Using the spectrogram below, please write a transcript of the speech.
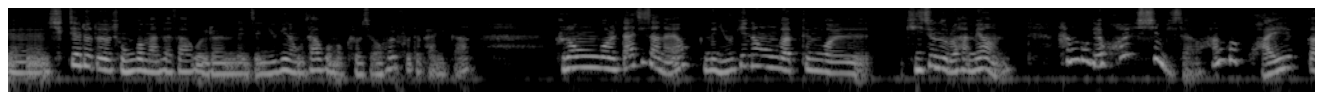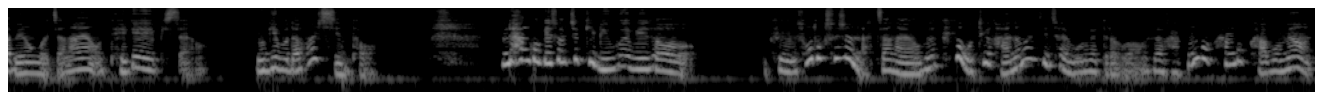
에, 식재료도 좋은 것만 사서 하고 이러는데 이제 유기농 사고 뭐 그러죠. 홀푸드 가니까. 그런 걸 따지잖아요. 근데 유기농 같은 걸 기준으로 하면 한국이 훨씬 비싸요. 한국 과일값 이런 거 있잖아요. 되게 비싸요. 여기보다 훨씬 더. 근데 한국이 솔직히 미국에 비해서 그 소득 수준은 낮잖아요. 근데 그게 어떻게 가능한지 잘 모르겠더라고요. 그래서 가끔 한국 가보면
